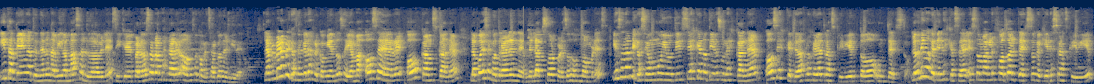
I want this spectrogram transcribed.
y también a tener una vida más saludable. Así que para no hacerla más larga vamos a comenzar con el video. La primera aplicación que les recomiendo se llama OCR o Cam Scanner. La puedes encontrar en el, App Store por esos dos nombres. Y es una aplicación muy útil si es que no tienes un escáner o si es que te da flojera transcribir todo un texto. Lo único que tienes que hacer es tomarle foto al texto que quieres transcribir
